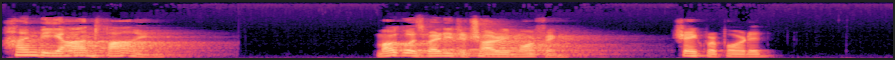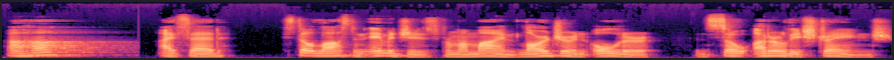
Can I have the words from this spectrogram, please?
I'm beyond fine. Marco is ready to try remorphing, Jake reported. Uh huh, I said, still lost in images from a mind larger and older and so utterly strange.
